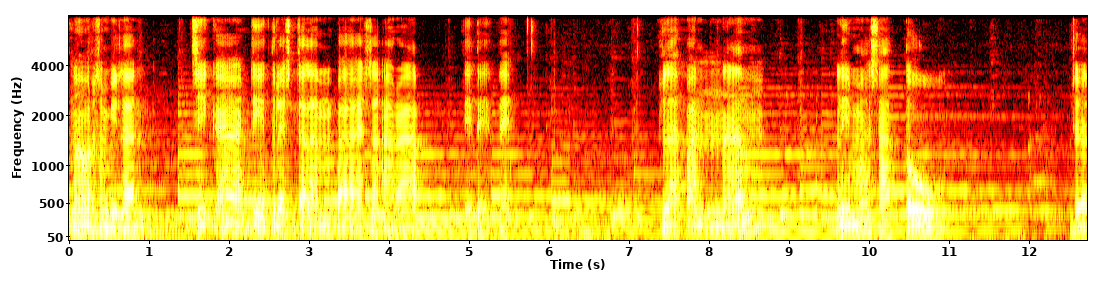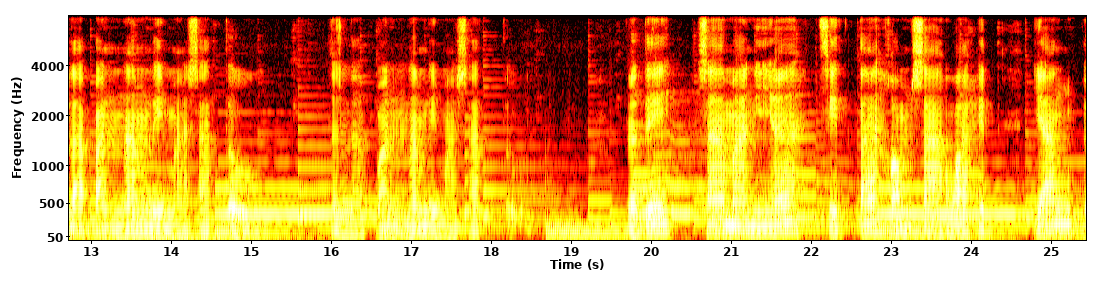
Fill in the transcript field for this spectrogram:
Nomor 9 Jika ditulis dalam bahasa Arab titik titik. 8651 8651 8651 berarti samania sita khomsah wahid yang B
